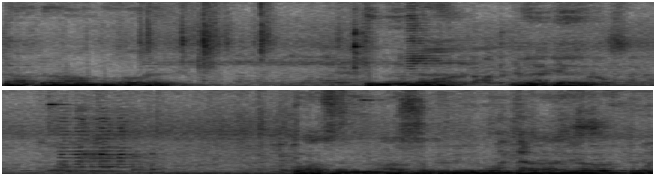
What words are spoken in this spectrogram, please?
ಡಾಕ್ಟರ್ ರಾಮಮೂರ್ ಅವರೇ ಇನ್ನುಳಿದ ವೈದ್ಯರು ವಾಸನ್ ಆಸ್ಪತ್ರೆಯಲ್ಲಿರುವಂತಹ ಎಲ್ಲ ವೈದ್ಯರು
